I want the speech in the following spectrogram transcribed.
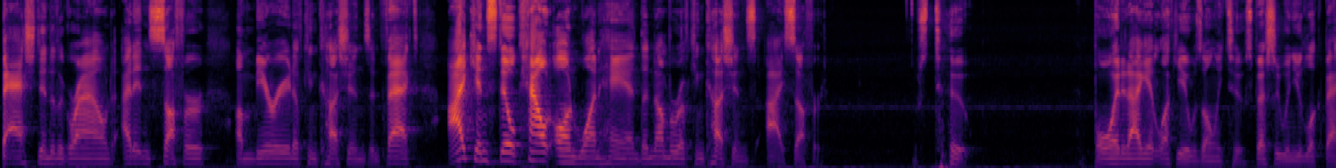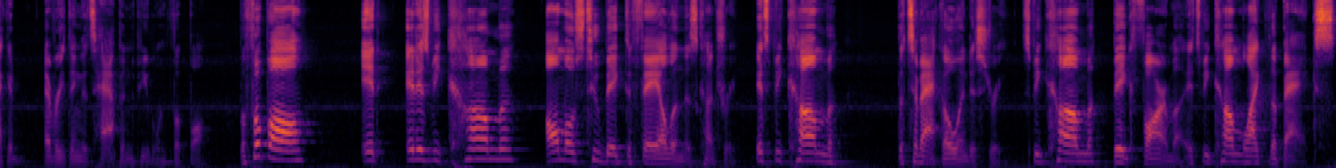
bashed into the ground. I didn't suffer a myriad of concussions. In fact, I can still count on one hand the number of concussions I suffered. It was two. Boy, did I get lucky it was only two, especially when you look back at everything that's happened to people in football. But football, it it has become almost too big to fail in this country. It's become the tobacco industry. It's become big pharma. It's become like the banks.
